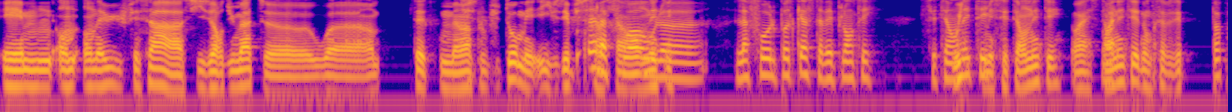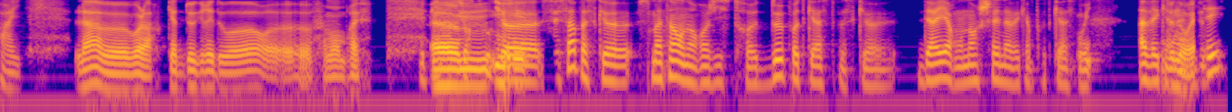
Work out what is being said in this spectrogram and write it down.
Et on, on a eu fait ça à 6 heures du mat, euh, ou peut-être même un peu plus tôt, mais il faisait, tu sais, la fois en où été. le, la fois où le podcast avait planté, c'était en Oui, mais été. c'était en été. Ouais, c'était en été, donc ça faisait pas pareil. Là, euh, voilà, 4 degrés dehors. euh, enfin bon, bref. Et puis Euh, surtout mais c'est ça parce que ce matin on enregistre deux podcasts parce que derrière on enchaîne avec un podcast oui, avec de un Noël. invité,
